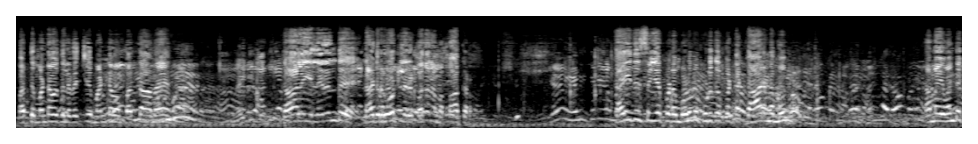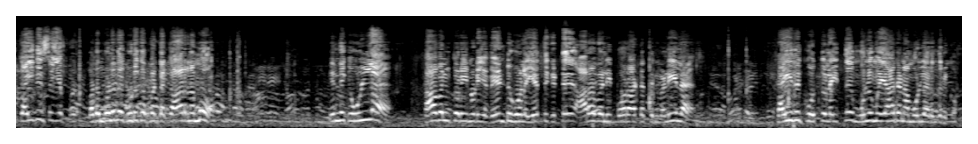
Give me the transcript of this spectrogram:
பத்து மண்டபத்துல வச்சு மண்டபம் பத்தாம காலையிலிருந்து நடு ரோட்ல இருப்பதை நம்ம பாக்குறோம் கைது செய்யப்படும் பொழுது கொடுக்கப்பட்ட காரணமும் நம்மை வந்து கைது செய்யப்படும் பொழுது கொடுக்கப்பட்ட காரணமும் இன்னைக்கு உள்ள காவல்துறையினுடைய வேண்டுகோளை ஏத்துக்கிட்டு அறவழி போராட்டத்தின் வழியில கைதுக்கு ஒத்துழைத்து முழுமையாக நாம் உள்ள இருந்திருக்கோம்.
